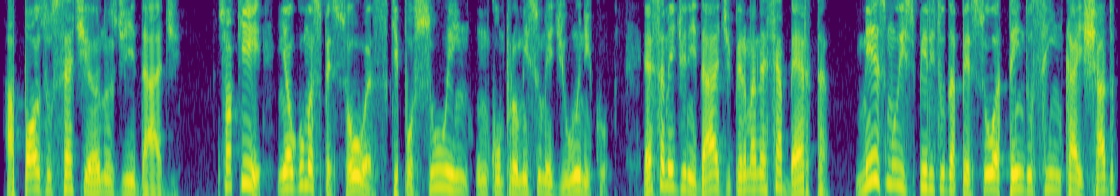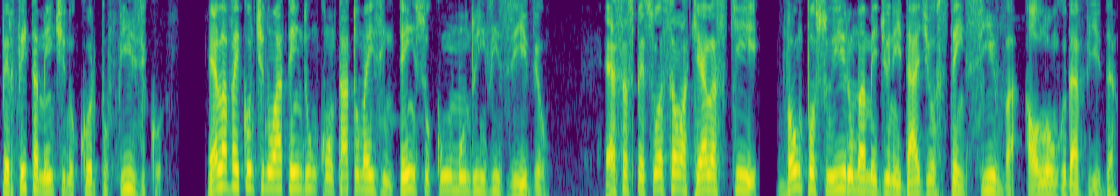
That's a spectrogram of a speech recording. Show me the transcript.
após os sete anos de idade. Só que, em algumas pessoas que possuem um compromisso mediúnico, essa mediunidade permanece aberta. Mesmo o espírito da pessoa tendo se encaixado perfeitamente no corpo físico, ela vai continuar tendo um contato mais intenso com o mundo invisível. Essas pessoas são aquelas que vão possuir uma mediunidade ostensiva ao longo da vida.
